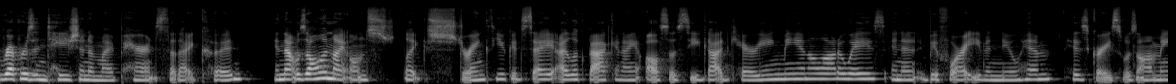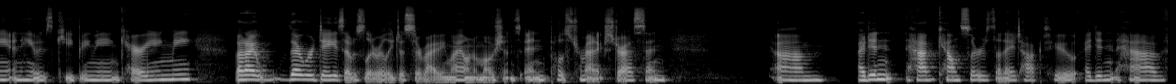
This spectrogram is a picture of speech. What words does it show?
representation of my parents that I could. And that was all in my own like strength, you could say. I look back and I also see God carrying me in a lot of ways. And before I even knew Him, His grace was on me, and He was keeping me and carrying me. But I, there were days I was literally just surviving my own emotions and post traumatic stress and um, I didn't have counselors that I talked to. I didn't have,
